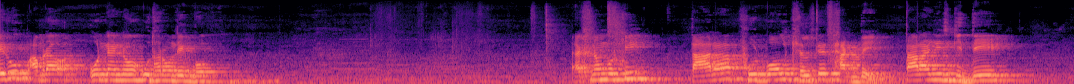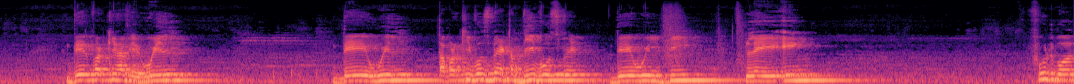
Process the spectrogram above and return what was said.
এরূপ আমরা অন্যান্য উদাহরণ দেখব। এক নম্বর কি? তারা ফুটবল খেলতে থাকবে। তারা নিজে কি দে দের পর কী হবে? উইল দে উইল তারপর কি বসবে? একটা বি বসবে। They will be playing football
